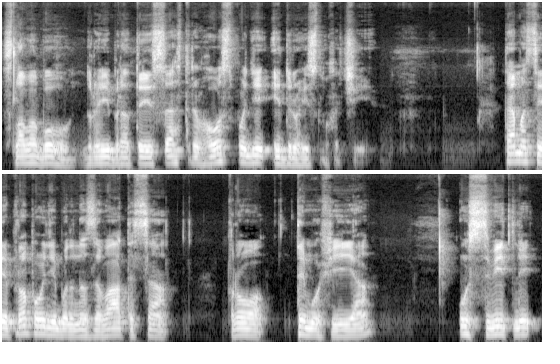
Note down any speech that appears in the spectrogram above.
Слава Богу, дорогі брати і сестри в Господі і дорогі слухачі. Тема цієї проповіді буде називатися про Тимофія у світлі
